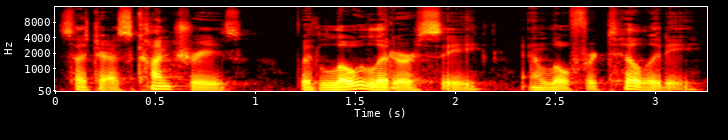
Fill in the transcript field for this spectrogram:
such as countries with low literacy and low fertility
